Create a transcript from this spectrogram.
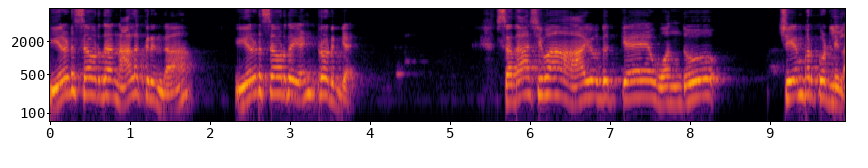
ಎರಡ್ ಸಾವಿರದ ನಾಲ್ಕರಿಂದ ಎರಡು ಸಾವಿರದ ಎಂಟರವರೆಗೆ ಸದಾಶಿವ ಆಯೋಗಕ್ಕೆ ಒಂದು ಚೇಂಬರ್ ಕೊಡ್ಲಿಲ್ಲ.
